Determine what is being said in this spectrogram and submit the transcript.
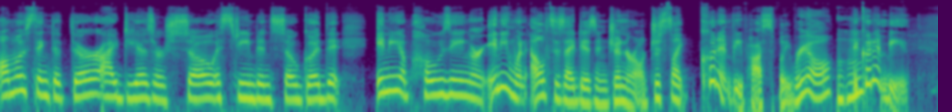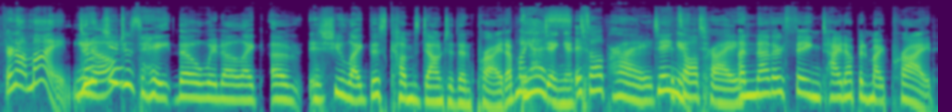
almost think that their ideas are so esteemed and so good that any opposing or anyone else's ideas in general just like couldn't be possibly real. It mm-hmm. couldn't be. They're not mine. You Don't know? you just hate though when a like a issue like this comes down to then pride? I'm like, yes, dang it. It's all pride. Dang it's it. all pride. Another thing tied up in my pride.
